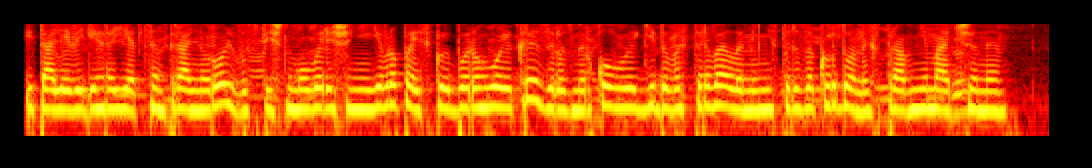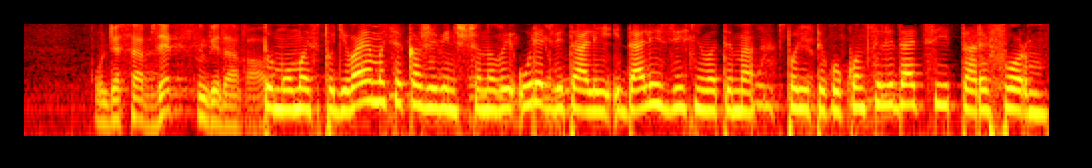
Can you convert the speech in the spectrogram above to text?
Італія відіграє центральну роль в успішному вирішенні європейської боргової кризи, розмірковує Гідо Вестервеле, міністр закордонних справ Німеччини. Тому ми сподіваємося, каже він, що новий уряд в Італії і далі здійснюватиме політику консолідації та реформ.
